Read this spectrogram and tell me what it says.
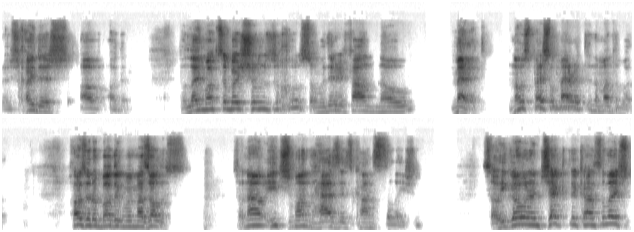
Rosh of Adar. Over there he found no merit, no special merit in the month of Adar. So now each month has its constellation. So he go and checked the constellation.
